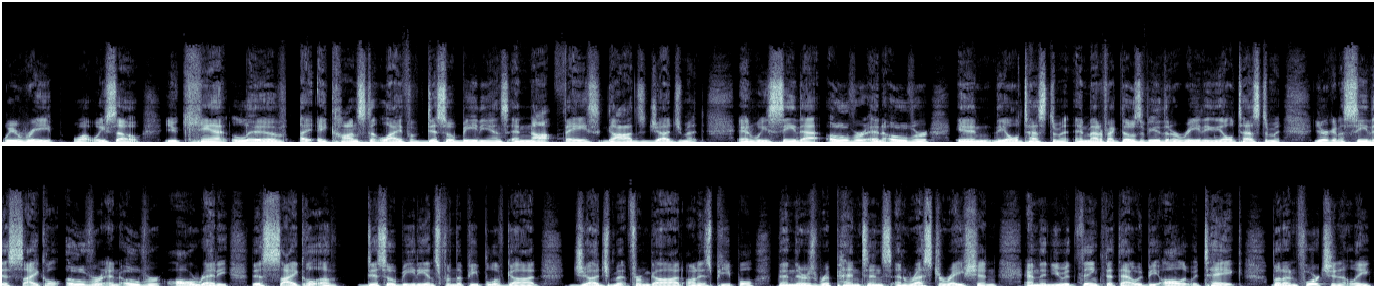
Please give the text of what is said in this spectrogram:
we reap what we sow. You can't live a, a, constant life of disobedience and not face God's judgment. And we see that over and over in the Old Testament. And matter of fact, those of you that are reading the Old Testament, you're going to see this cycle over and over already. This cycle of disobedience from the people of God, judgment from God on his people. Then there's repentance and restoration. And then you would think that that would be all it would take. But unfortunately,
